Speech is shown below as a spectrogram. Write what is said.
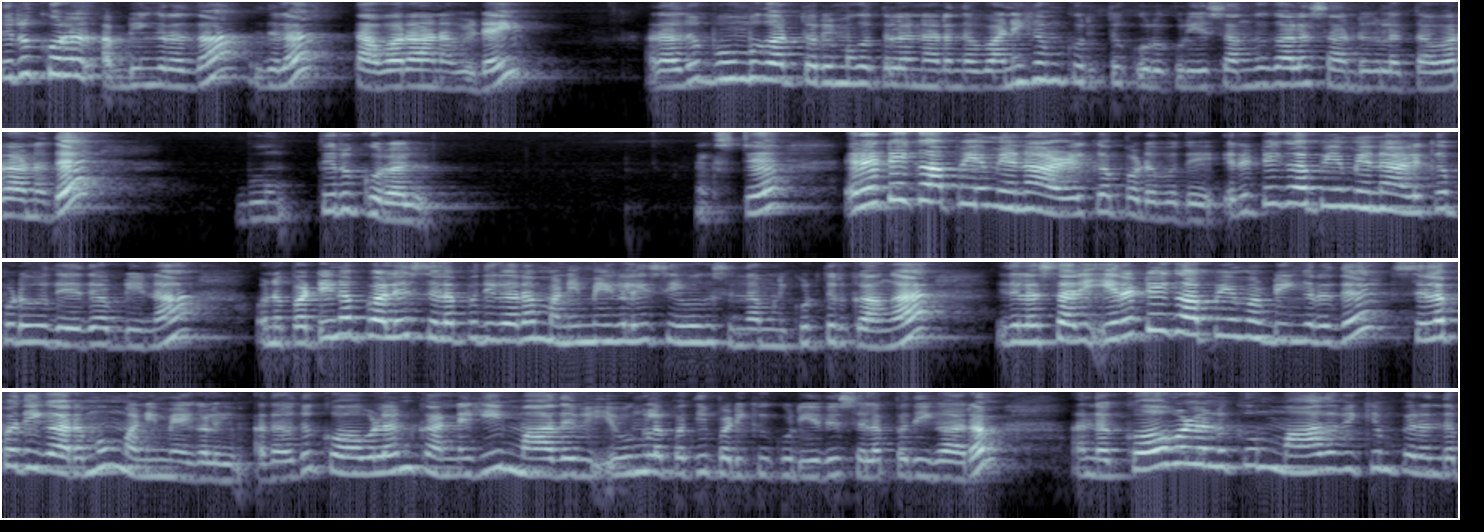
திருக்குறள் அப்படிங்கிறது தான் இதில் தவறான விடை. அதாவது பூம்புகார் துறைமுகத்தில் நடந்த வணிகம் குறித்து கூறக்கூடிய சங்ககால சான்றுகளை தவறானது பூம் திருக்குறள். நெக்ஸ்ட்டு இரட்டை காப்பியம் என அழைக்கப்படுவது. இரட்டை காப்பியம் என அழைக்கப்படுவது எது அப்படின்னா ஒன்று பட்டினப்பாலை சிலப்பதிகாரம் மணிமேகலை சிவக சிந்தாமணி கொடுத்துருக்காங்க. இதில் சரி இரட்டை காப்பியம் அப்படிங்கிறது சிலப்பதிகாரமும் மணிமேகலையும். அதாவது கோவலன் கண்ணகி மாதவி இவங்களை பற்றி படிக்கக்கூடியது சிலப்பதிகாரம். அந்த கோவலனுக்கும் மாதவிக்கும் பிறந்த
